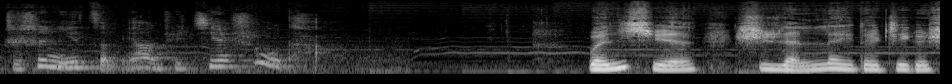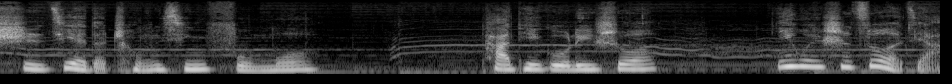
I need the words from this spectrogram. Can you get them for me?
只是你怎么样去接受它。文学是人类对这个世界的重新抚摸。帕提古利说：“因为是作家，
